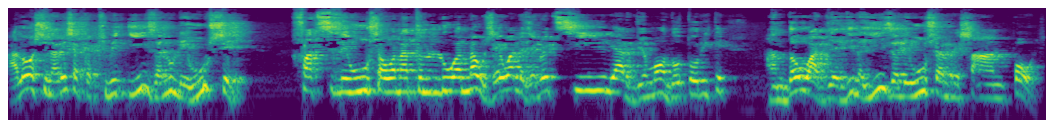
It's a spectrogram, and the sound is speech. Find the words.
Aleo asiana resaka aty hoe iza aloha le ours e! Fa tsy le ours ao anatin'ny lohanao, izay hoa lazaina hoe tsy le argument d'autorité. Andao hadihadiana iza le ours noresahan'i Paoly.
